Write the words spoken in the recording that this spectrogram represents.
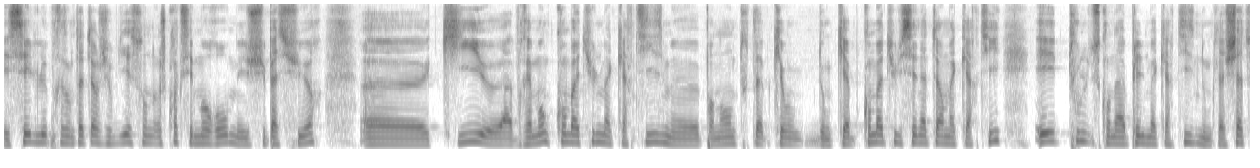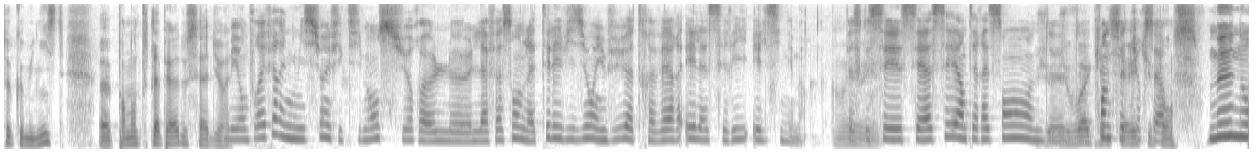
et c'est le présentateur, j'ai oublié son nom, je crois que c'est Moreau, mais je suis pas sûr, euh, qui euh, a vraiment combattu le macartisme pendant toute la, qui, ont- donc, qui a combattu le sénateur McCarthy et tout ce qu'on a appelé le macartisme, donc la chasse aux communistes, pendant toute la période où ça a duré. Mais on pourrait faire une émission effectivement sur le- la façon dont la télévision est vue à travers et la série et le cinéma. Oui, Parce que oui. c'est c'est assez intéressant de, je, je de prendre ce curseur. Mais non,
